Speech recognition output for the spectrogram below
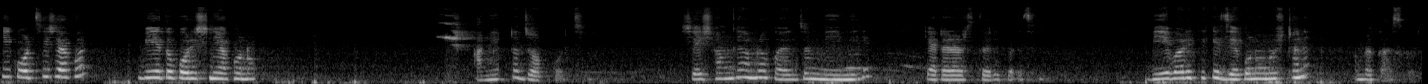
কি করছিস এখন? বিয়ে তো করিসনি এখনও। আমি একটা জব করছি। সেই সঙ্গে আমরা কয়েকজন মেয়ে মিলে ক্যাটারার্স তৈরি করেছি। বিয়ে বাড়ি থেকে যে কোনো অনুষ্ঠানে আমরা কাজ করি।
